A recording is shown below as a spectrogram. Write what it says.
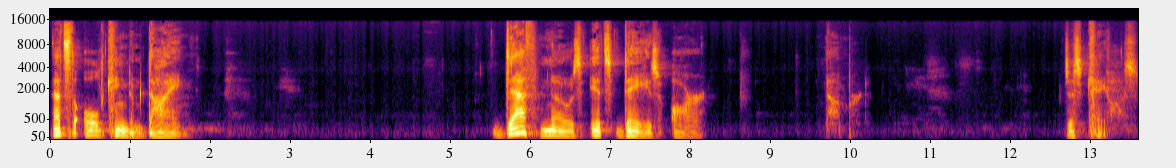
That's the old kingdom dying. Death knows its days are numbered. just chaos.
